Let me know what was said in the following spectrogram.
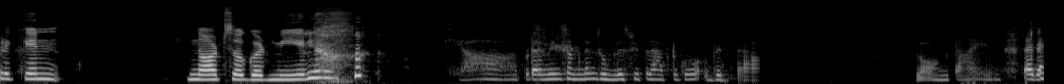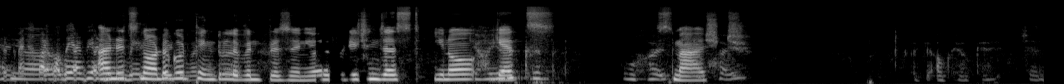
freaking not so good meal but I mean sometimes homeless people have to go without long time like I like Yeah, we and it's not a good thing to live in prison. Your reputation just, you know, yeah gets what smashed. Okay, okay, okay. Chill.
